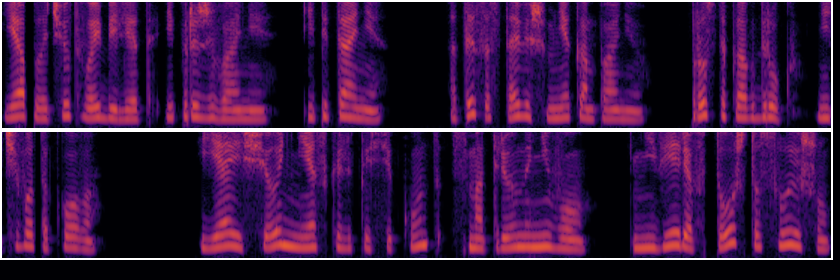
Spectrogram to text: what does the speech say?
Я оплачу твой билет и проживание, и питание. А ты составишь мне компанию. Просто как друг, ничего такого. Я еще несколько секунд смотрю на него, не веря в то, что слышу.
